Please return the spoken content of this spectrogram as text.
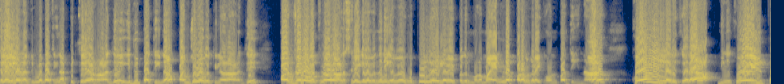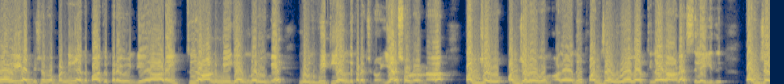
சிலைகள் எல்லாத்தையுமே பாத்தீங்கன்னா பித்திரையானது இது பாத்தீங்கன்னா பஞ்சலோகத்திலானது பஞ்சலோகத்தினாலான சிலைகளை வந்து நீங்க உங்க பூஜை அறையில வைப்பதன் மூலமா என்ன பலன் கிடைக்கும்னு பாத்தீங்கன்னா கோயில்ல இருக்கிற நீங்க கோயில் போய் அபிஷேகம் பண்ணி அதை பார்த்து பெற வேண்டிய அனைத்து ஆன்மீக உணர்வுமே உங்களுக்கு வீட்டிலேயே வந்து கிடைச்சிடும். ஏன் சொல்றேன்னா பஞ்ச பஞ்சலோகம் அதாவது பஞ்ச உலோகத்தினால் ஆன சிலை இது. பஞ்ச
